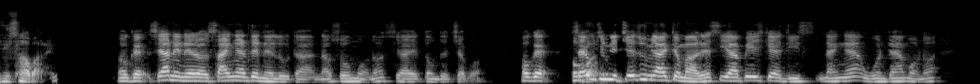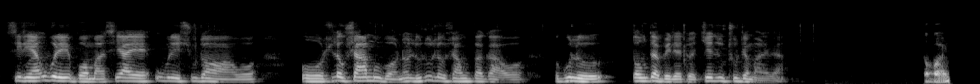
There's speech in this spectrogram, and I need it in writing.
ယူဆပါတယ်ဟုတ်ကဲ့ဆရာအနေနဲ့တော့ဆိုင်းငံ့တင်တယ်လို့ဒါနောက်ဆုံးပေါ့နော်ဆရာရဲ့သုံးသက်ချက်ပေါ့ဟုတ်ကဲ့ဟုတ်ဆပါရာဦးချင်းမြင့်ကျေးဇူးအများကြီးတင်ပါတယ် CRPH ကဒီနိုင်ငံဝန်တန်းပေါ့နော်စီရီယံဥပဒေအပေါ်မှာဆရာရဲ့ဥပဒေရှုထောင့်အောင် ဟိုလှုပ်ရှားမှုပေါ့နော်လူလူလှုပ်ရှားမှုဘက်ကရောအခုလိုသုံးသက်ပေးတဲ့အတွက်ကျေးဇူးထူးတင်ပါတယ်ဗျဟုတ်ပါတယ်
